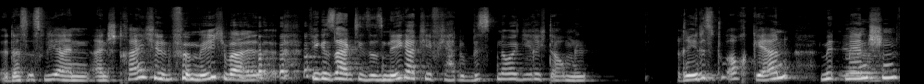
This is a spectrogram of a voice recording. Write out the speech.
Mhm. Das ist wie ein, ein Streicheln für mich, weil, wie gesagt, dieses Negativ, ja, du bist neugierig, darum redest du auch gern mit ja. Menschen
